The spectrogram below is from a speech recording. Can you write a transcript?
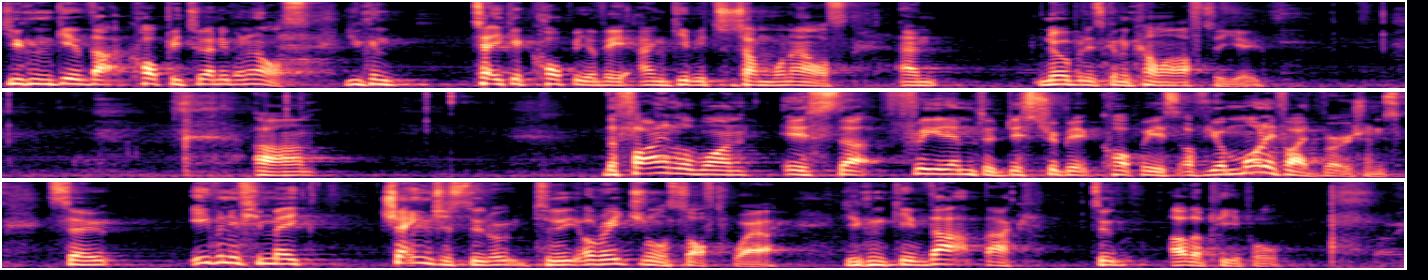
you can give that copy to anyone else. You can take a copy of it and give it to someone else, and nobody's going to come after you. Um, the final one is the freedom to distribute copies of your modified versions. So even if you make changes to the, to the original software, you can give that back to other people. Sorry.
